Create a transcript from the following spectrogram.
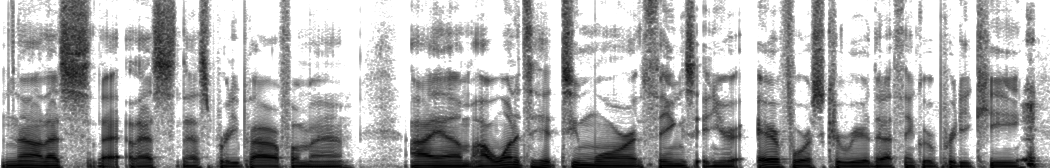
No, that's that, that's that's pretty powerful, man. I um I wanted to hit two more things in your Air Force career that I think were pretty key.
